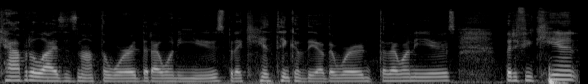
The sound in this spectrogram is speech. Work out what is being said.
capitalize is not the word that I want to use, but I can't think of the other word that I want to use. But if you can't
